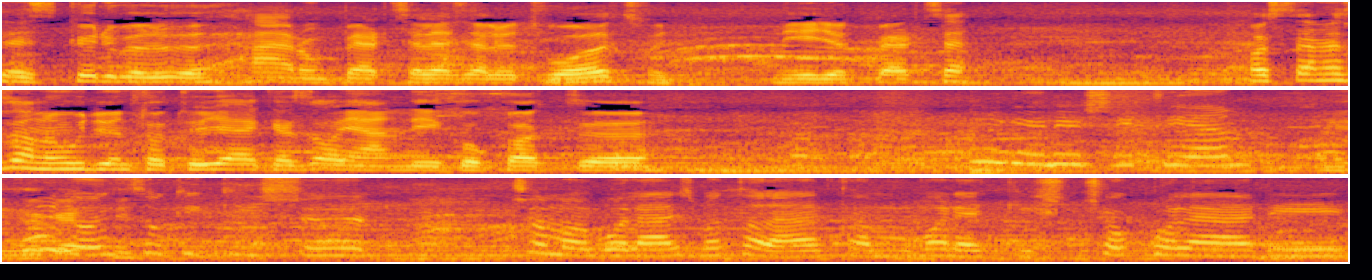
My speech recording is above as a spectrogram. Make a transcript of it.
ez körülbelül három perccel ezelőtt volt, vagy négy-öt perce. Aztán az Anna úgy döntött, hogy elkezd ajándékokat és itt ilyen nagyon cuki kis csomagolásban találtam. Van egy kis csokoládé,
